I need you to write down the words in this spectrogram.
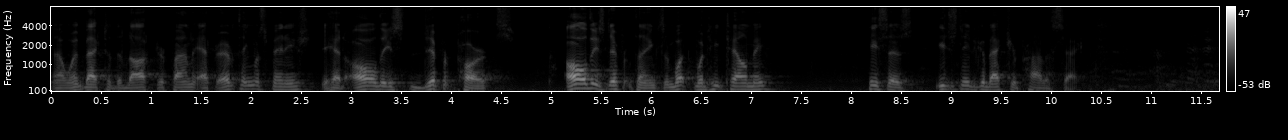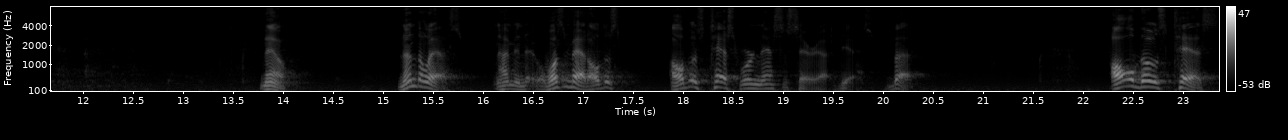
And I went back to the doctor finally after everything was finished. He had all these different parts, all these different things. And what would he tell me? He says, You just need to go back to your Prilosec. now, nonetheless, I mean, it wasn't bad. All those, all those tests were necessary, I guess. But all those tests,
